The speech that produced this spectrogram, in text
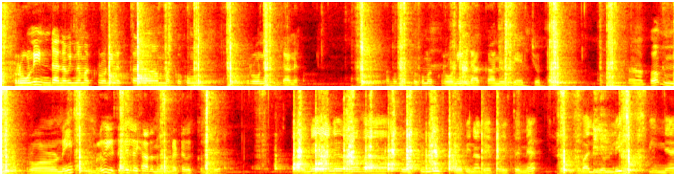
മക്രോണി ഉണ്ട്. എന്നാൽ പിന്നെ മക്രോണി വെക്കാം? മക്കൾക്കും മക്രോണി ഇഷ്ടമാണ് അപ്പോൾ മക്കൾക്ക് മക്രോണി ഉണ്ടാക്കാമെന്ന് വിചാരിച്ചു കേട്ടോ അപ്പം മക്രോണി നമ്മൾ വീട്ടിലില്ല. സാധനം കൊണ്ടിട്ട് വെക്കുന്നത് അതിന് ഞാൻ വെളുത്തുള്ളി ഇട്ടു. പിന്നെ അതേപോലെ തന്നെ വലിയുള്ളി പിന്നെ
